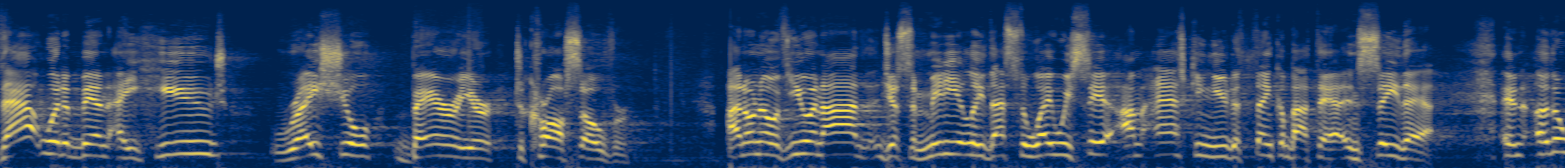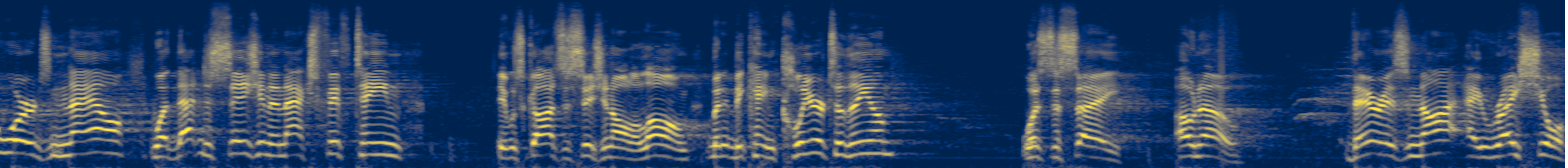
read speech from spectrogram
That would have been a huge racial barrier to cross over. I don't know if you and I just immediately, that's the way we see it. I'm asking you to think about that and see that. In other words, now, what that decision in Acts 15, it was God's decision all along, but it became clear to them was to say, oh no, there is not a racial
